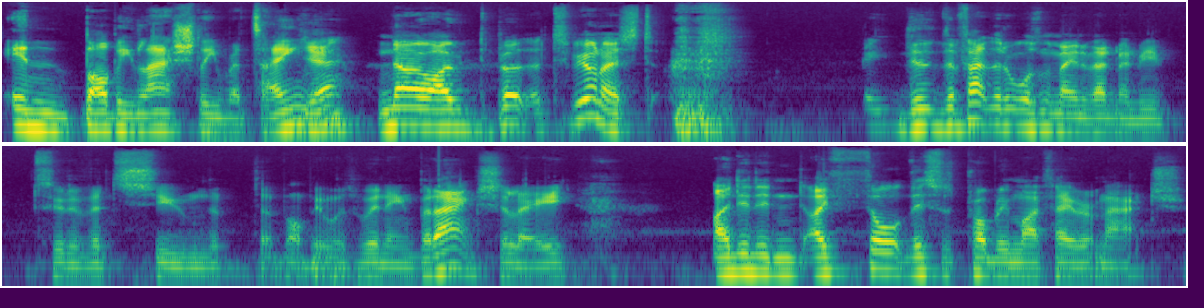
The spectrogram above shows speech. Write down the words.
in Bobby Lashley retaining. Yeah. No, I. But to be honest, the the fact that it wasn't the main event made me sort of assume that, that Bobby was winning. But actually, I didn't. I thought this was probably my favorite match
